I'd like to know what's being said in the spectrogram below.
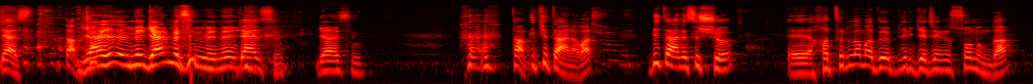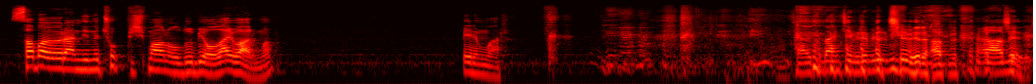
Gelsin. Tamam. Gel, ne gelmesin mi? Ne? Gelsin. Gelsin. Tamam iki tane var. Bir tanesi şu. e, hatırlamadığı bir gecenin sonunda sabah öğrendiğinde çok pişman olduğu bir olay var mı? Benim var. Şarkı ben çevirebilir miyim? Çevir abi. Abi. Çevir.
